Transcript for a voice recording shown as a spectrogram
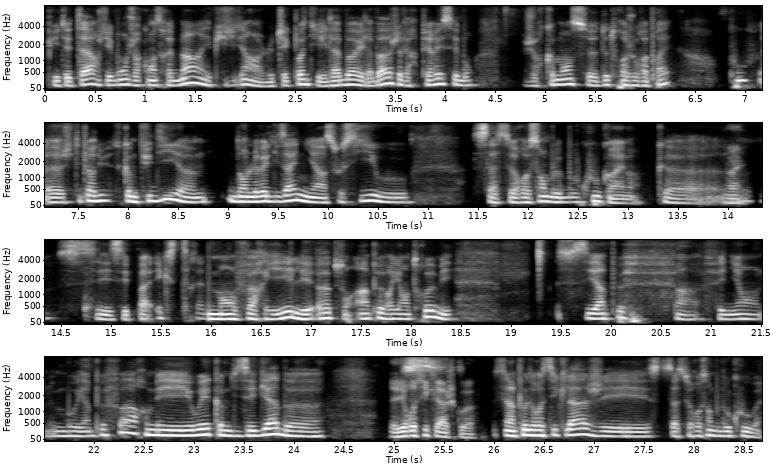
Puis il était tard, je dis bon, je recommencerai demain. Et puis je dis, ah, le checkpoint, il est là-bas et là-bas, j'avais repéré, c'est bon. Je recommence euh, deux, trois jours après. Pouf, euh, j'étais perdu. Comme tu dis, euh, dans le level design, il y a un souci où ça se ressemble beaucoup quand même. Que c'est c'est pas extrêmement varié. Les hubs sont un peu variés entre eux, mais c'est un peu, enfin, feignant, le mot est un peu fort, mais ouais, comme disait Gab, euh, Il y a du recyclage, quoi. c'est un peu de recyclage et ça se ressemble beaucoup, ouais.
